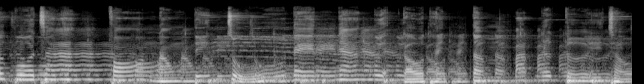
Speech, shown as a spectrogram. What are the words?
thước vua cha, phó lòng tín chủ đen nhang nguyện cầu thành tâm bát nước cơi trầu.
